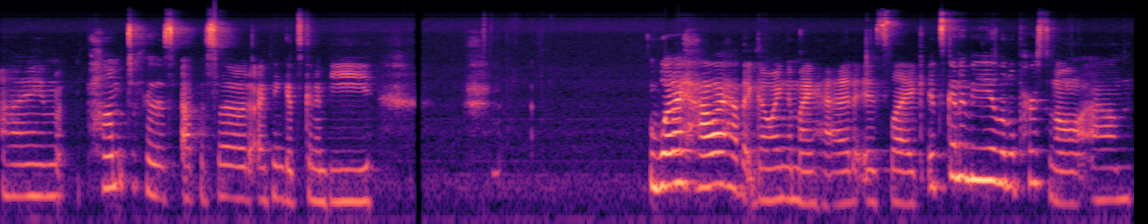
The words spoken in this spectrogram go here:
I'm pumped for this episode. I think it's going to be what I how I have it going in my head is like it's gonna be a little personal. Um,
